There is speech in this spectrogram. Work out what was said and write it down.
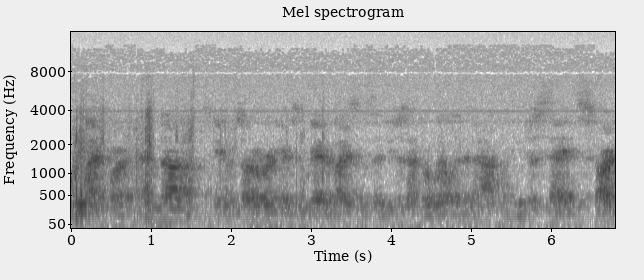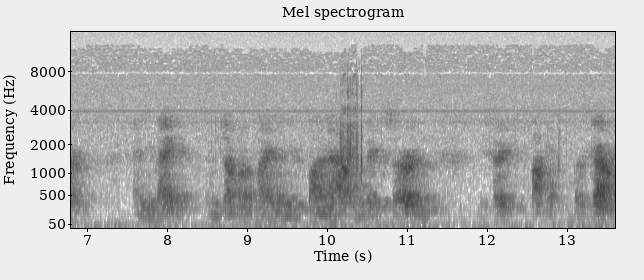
we went for it, and, uh, Steven Soderbergh gave me some great advice and said, you just have to will it into happening, you just say it's starting, and you make it, and you jump on a plane and you find a house in Big Sur, and you say, fuck it, let's go,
